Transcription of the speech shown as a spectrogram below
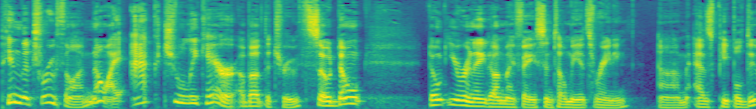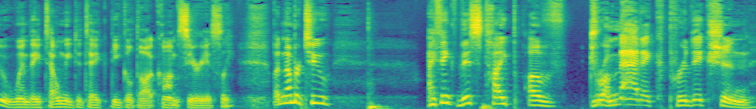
pin the truth on. No, I actually care about the truth. So don't don't urinate on my face and tell me it's raining, um, as people do when they tell me to take Deagel.com seriously. But number two, I think this type of dramatic prediction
